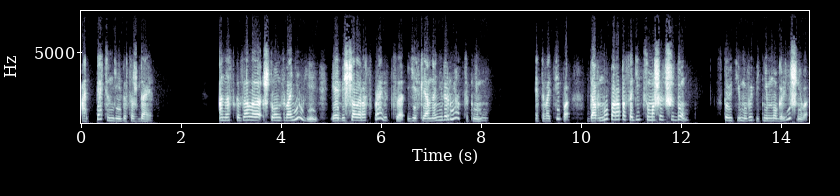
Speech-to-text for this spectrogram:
Опять он ей досаждает. Она сказала, что он звонил ей и обещал расправиться, если она не вернется к нему. Этого типа давно пора посадить в сумасшедший дом. Стоит ему выпить немного лишнего,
